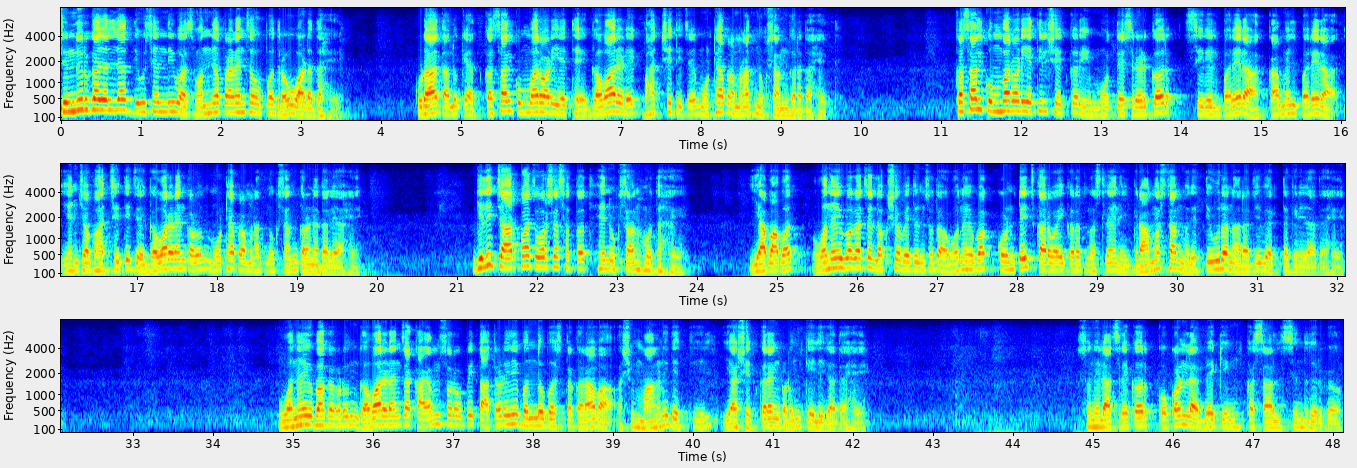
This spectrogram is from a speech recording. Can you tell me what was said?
सिंधुदुर्ग जिल्ह्यात दिवसेंदिवस वन्य प्राण्यांचा उपद्रव वाढत आहे. कुडाळ तालुक्यात कसाल कुंभारवाडी येथे गवारेडे भातशेतीचे मोठ्या प्रमाणात नुकसान करत आहेत. कसाल कुंभारवाडी येथील शेतकरी Motesh Redkar Cyril Pereira Carmel Pereira यांच्या भातशेतीचे गवारड्यांकडून मोठ्या प्रमाणात नुकसान करण्यात आले आहे. गेली चार पाच वर्ष सतत हे नुकसान होत आहे. याबाबत वनविभागाचे लक्ष वेधूनसुद्धा वनविभाग कोणतीच कारवाई करत नसल्याने ग्रामस्थांमध्ये तीव्र नाराजी व्यक्त केली जात आहे. वनविभागाकडून गवारड्यांचा कायमस्वरूपी तातडीने बंदोबस्त करावा अशी मागणी देखील या शेतकऱ्यांकडून केली जात आहे. Sunil Achrekar Konkan lab breaking Kasal Sindhudurg.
